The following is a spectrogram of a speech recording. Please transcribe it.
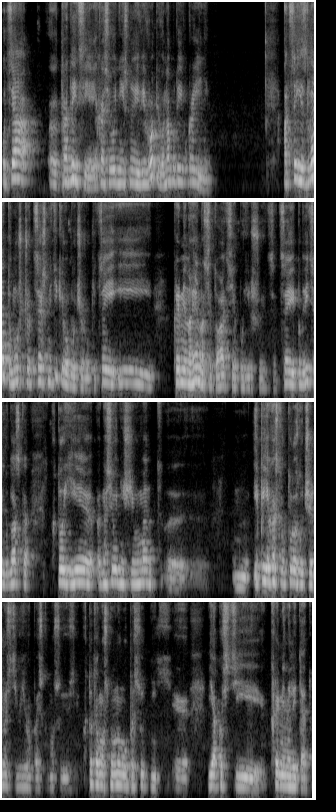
оця е, традиція, яка сьогодні існує в Європі, вона буде і в Україні. А це є зле, тому що це ж не тільки робочі руки, це і криміногенна ситуація погіршується. Це і подивіться, будь ласка, хто є на сьогоднішній момент, е, яка, структура злочинності в Європейському Союзі, хто там в основному присутній е, в якості криміналітету.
